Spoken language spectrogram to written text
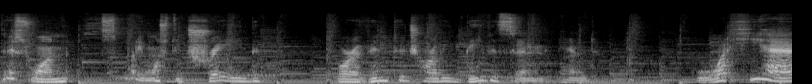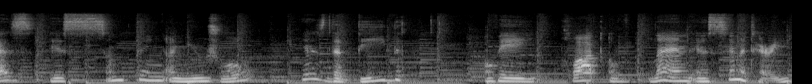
this one, somebody wants to trade for a vintage Harley Davidson and what he has is something unusual. He has the deed of a plot of land in a cemetery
